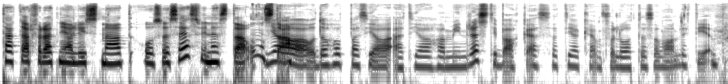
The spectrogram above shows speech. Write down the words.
tackar för att ni har lyssnat och så ses vi nästa onsdag. Ja, och då hoppas jag att jag har min röst tillbaka så att jag kan få låta som vanligt igen.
